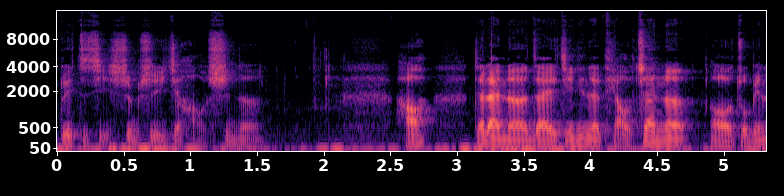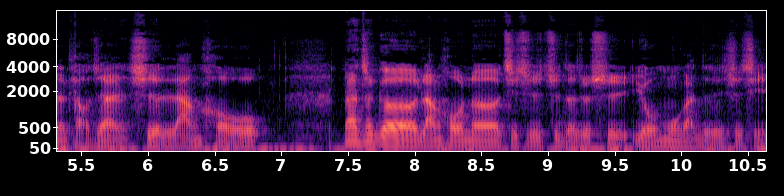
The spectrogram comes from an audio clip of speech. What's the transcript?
对自己是不是一件好事呢？好，再来呢，在今天的挑战呢，哦，左边的挑战是蓝猴。那这个蓝猴呢，其实指的就是幽默感这件事情。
